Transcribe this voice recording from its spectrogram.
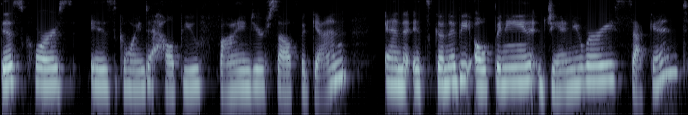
This course is going to help you find yourself again, and it's going to be opening January 2nd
